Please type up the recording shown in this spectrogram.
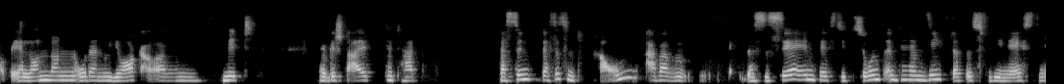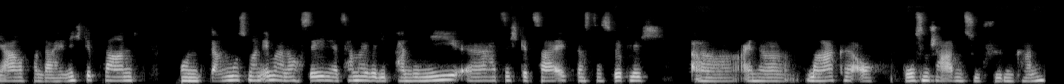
ob er London oder New York ähm, mit äh, gestaltet hat. Das sind, das ist ein Traum, aber das ist sehr investitionsintensiv. Das ist für die nächsten Jahre von daher nicht geplant. Und dann muss man immer noch sehen, jetzt haben wir über die Pandemie, äh, hat sich gezeigt, dass das wirklich äh, einer Marke auch großen Schaden zufügen kann.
